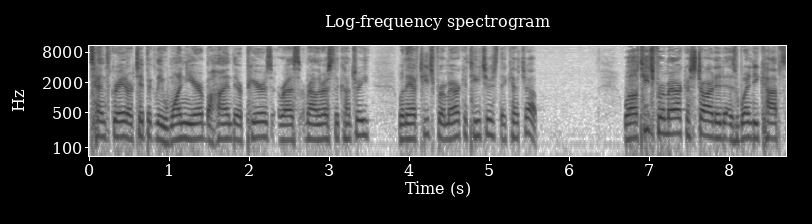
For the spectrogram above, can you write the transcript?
10th grade are typically one year behind their peers around the rest of the country, when they have Teach for America teachers, they catch up. Well, Teach for America started as Wendy Kopp's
